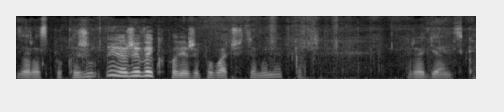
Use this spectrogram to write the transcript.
Зараз покажу. Ну, я вже викопав, я вже побачу, ця монетка радянська.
